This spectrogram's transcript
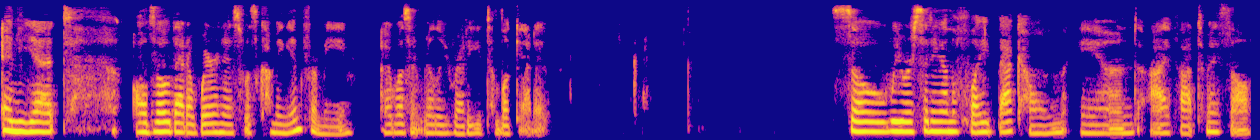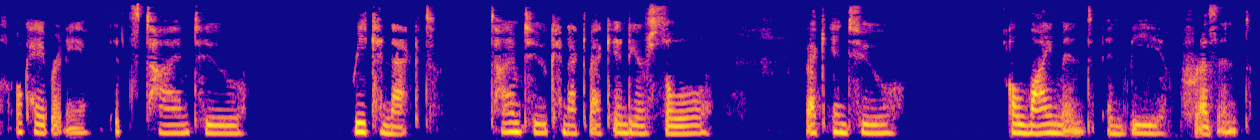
And yet, although that awareness was coming in for me, I wasn't really ready to look at it. So we were sitting on the flight back home, and I thought to myself, okay, Brittani, it's time to reconnect time to connect back into your soul, back into alignment and be present.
